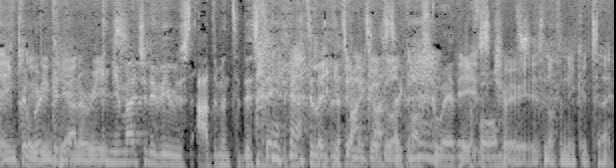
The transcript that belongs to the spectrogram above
including can Keanu you, Reeves. Can you imagine if he was adamant to this day that he delivered a He'd done good fantastic one. Oscar-worthy performance It's performance? true. There's nothing he could say.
